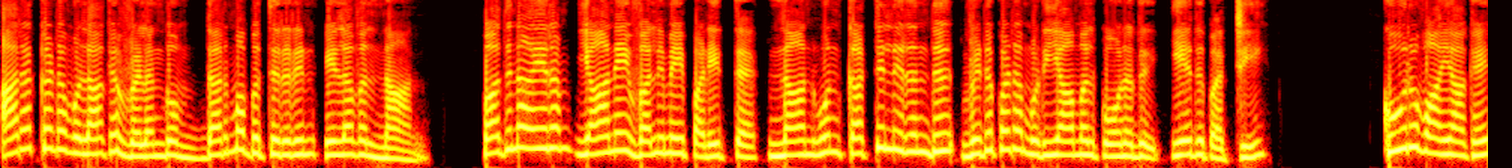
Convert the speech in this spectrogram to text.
அறக்கடவுளாக விளங்கும் தர்மபுத்திரரின் இளவல் நான். பதினாயிரம் யானை வலிமை படைத்த நான் உன் கட்டிலிருந்து விடுபட முடியாமல் போனது ஏது பற்றி? கூறுவாயாக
